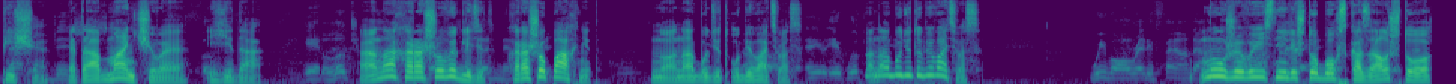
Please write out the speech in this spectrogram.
пища. Это обманчивая еда. Она хорошо выглядит, хорошо пахнет, но она будет убивать вас. Она будет убивать вас. Мы уже выяснили, что Бог сказал, что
